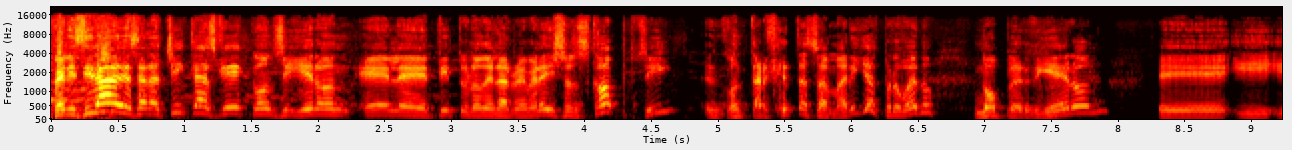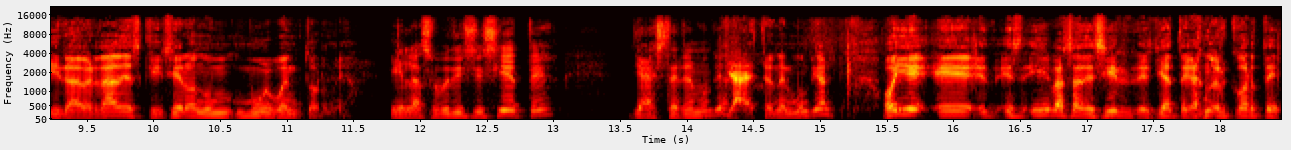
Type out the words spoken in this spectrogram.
Felicidades a las chicas que consiguieron el eh, título de la Revelations Cup, ¿sí? Con tarjetas amarillas, pero bueno, no perdieron eh, y, y la verdad es que hicieron un muy buen torneo. Y la sub-17 ya está en el Mundial. Ya está en el Mundial. Oye, eh, es- ibas a decir, ya te ganó el corte,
